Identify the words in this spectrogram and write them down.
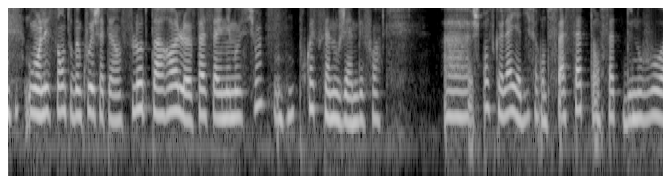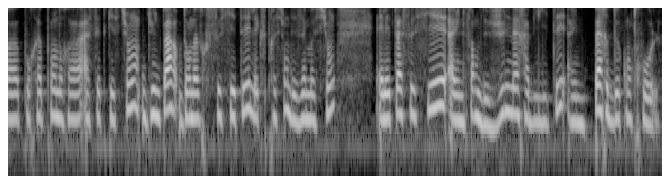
ou en laissant tout d'un coup échapper un flot de paroles face à une émotion Pourquoi est-ce que ça nous gêne des fois? Euh, je pense que là, il y a différentes facettes, en fait, de nouveau, euh, pour répondre euh, à cette question. D'une part, dans notre société, l'expression des émotions, elle est associée à une forme de vulnérabilité, à une perte de contrôle.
